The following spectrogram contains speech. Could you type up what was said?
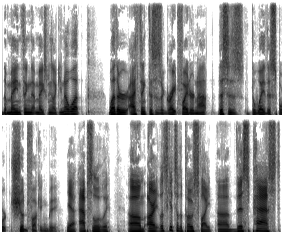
the main thing that makes me like, you know what? Whether I think this is a great fight or not, this is the way this sport should fucking be. Yeah, absolutely. Um, all right, let's get to the post fight. Uh, this past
